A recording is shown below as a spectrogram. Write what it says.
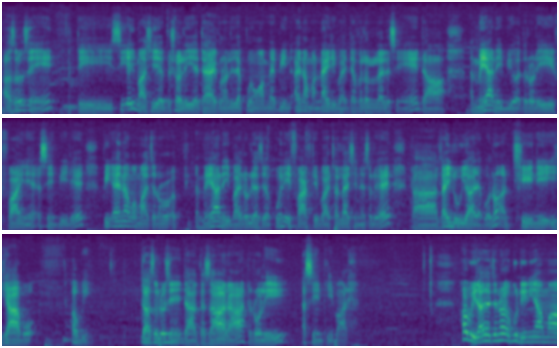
ဒါဆိုလို့ဆိုရင်ဒီ C8 မှာရှိတဲ့ bishop လေးရဲ့ diagonal လေးလည်းပွင့်သွားမယ်ပြီးရင်အဲ့နောက်မှာ knight တွေပါ develop လုပ်လိုက်လို့ဆိုရင်ဒါအမေကနေပြီးတော့တော်တော်လေး fine နဲ့အဆင်ပြေတယ်ပြီးအဲ့နောက်မှာကျွန်တော်တို့အမေကနေပါလို့လဲဆိုတော့ queen A5 တွေပါထပ်လိုက်ချင်တယ်ဆိုလေဒါလိုက်လို့ရတယ်ပေါ့နော်အခြေအနေအရာပေါ့ဟုတ်ပြီဒါဆိုလို့ရှိရင်ဒါကစားရတာတော်တော်လေးအဆင်ပြေပါတယ် ဟုတ်ပြီဒါဆိုကျွန်တော်အခုဒီနေရာမှာ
